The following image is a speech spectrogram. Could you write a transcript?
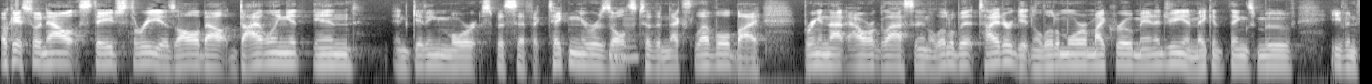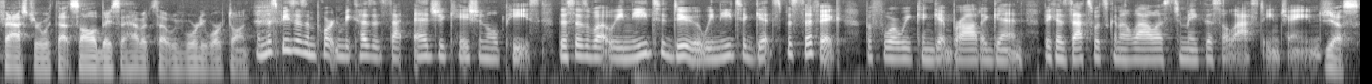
Okay, so now stage three is all about dialing it in and getting more specific, taking your results Mm-hmm. to the next level by bringing that hourglass in a little bit tighter, getting a little more micromanaging, and making things move even faster with that solid base of habits that we've already worked on. And this piece is important because it's that educational piece. This is what we need to do. We need to get specific before we can get broad again, because that's what's going to allow us to make this a lasting change. Yes,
